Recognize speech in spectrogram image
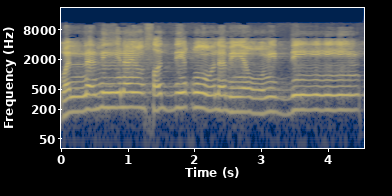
والذين يصدقون بيوم الدين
